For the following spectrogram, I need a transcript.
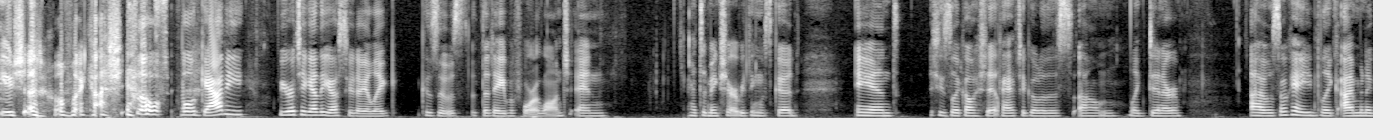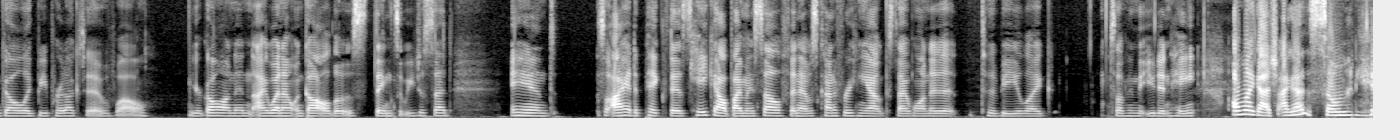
you should. Oh my gosh, yes. So, well, Gabby, we were together yesterday, like, because it was the day before launch, and had to make sure everything was good. And she's like, "Oh shit, I have to go to this um like dinner." I was okay, like I'm gonna go like be productive while you're gone, and I went out and got all those things that we just said, and so I had to pick this cake out by myself, and I was kind of freaking out because I wanted it to be like something that you didn't hate. oh my gosh, I got so many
